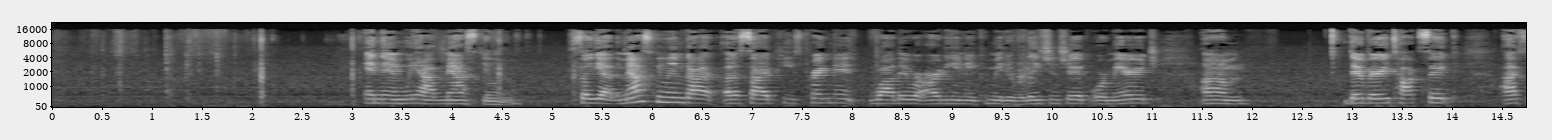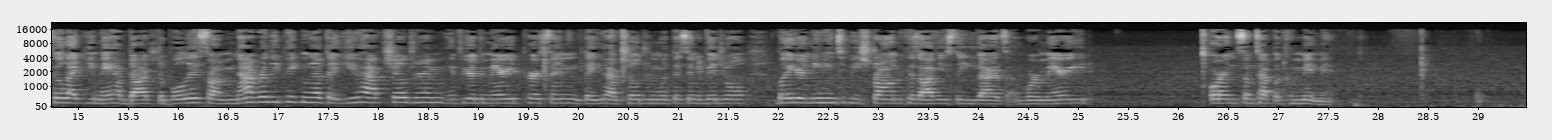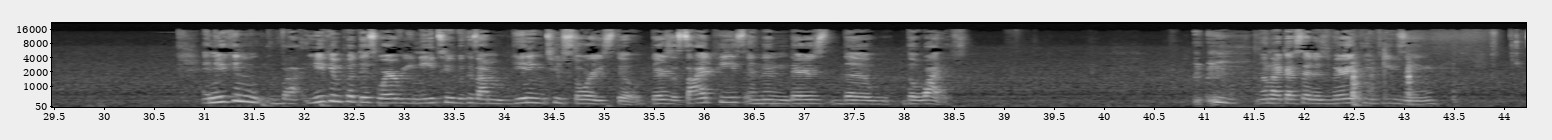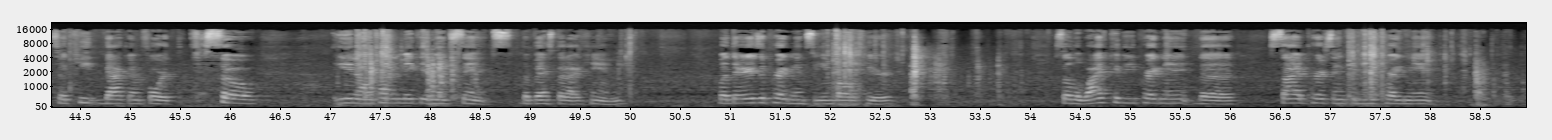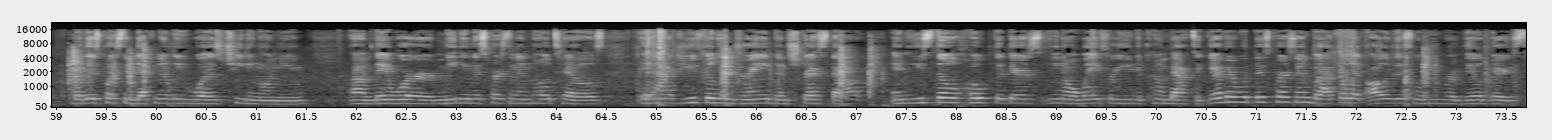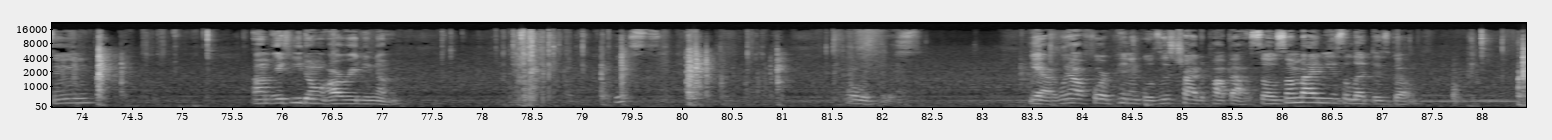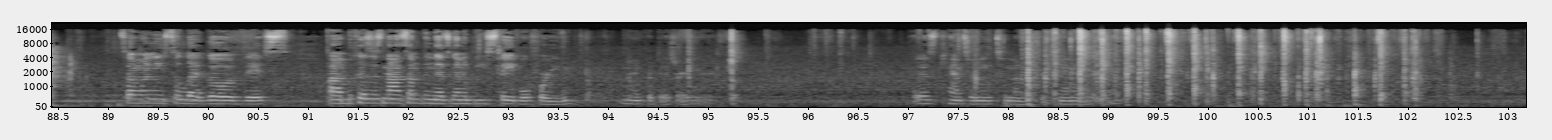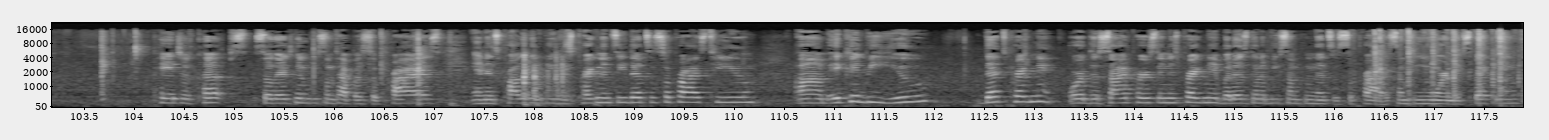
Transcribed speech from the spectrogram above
and then we have masculine. So yeah, the masculine got a side piece pregnant while they were already in a committed relationship or marriage. Um, they're very toxic. I feel like you may have dodged a bullet. So I'm not really picking up that you have children. If you're the married person, that you have children with this individual. But you're needing to be strong because obviously you guys were married or in some type of commitment. And you can you can put this wherever you need to because I'm getting two stories still. There's a side piece and then there's the the wife. and like I said, it's very confusing to keep back and forth. So, you know, I'm trying to make it make sense the best that I can. But there is a pregnancy involved here. So the wife could be pregnant. The side person could be pregnant. But this person definitely was cheating on you. Um, they were meeting this person in hotels. It had you feeling drained and stressed out. And you still hope that there's, you know, a way for you to come back together with this person. But I feel like all of this will be revealed very soon. Um, if you don't already know. Oops. What was this? Yeah, we have four pentacles. Let's try to pop out. So somebody needs to let this go. Someone needs to let go of this um, because it's not something that's going to be stable for you. Let me put this right here. What does Cancer need to know for January? Page of Cups. So there's going to be some type of surprise. And it's probably going to be this pregnancy that's a surprise to you. Um, it could be you that's pregnant or the side person is pregnant. But it's going to be something that's a surprise. Something you weren't expecting.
